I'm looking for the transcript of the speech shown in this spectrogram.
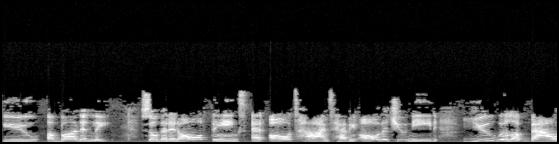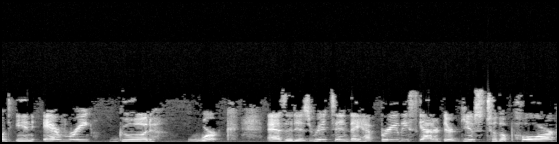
you abundantly so that in all things at all times having all that you need you will abound in every good work. As it is written they have freely scattered their gifts to the poor.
